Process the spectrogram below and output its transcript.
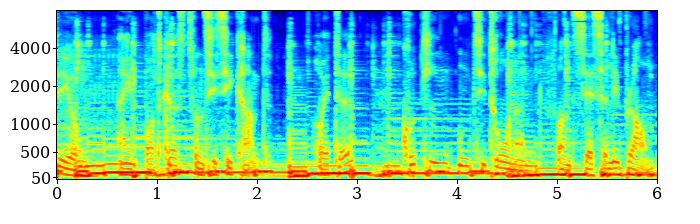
Museum, ein Podcast von Sissi Grant. Heute Kutteln und Zitronen von Cecily Brown.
